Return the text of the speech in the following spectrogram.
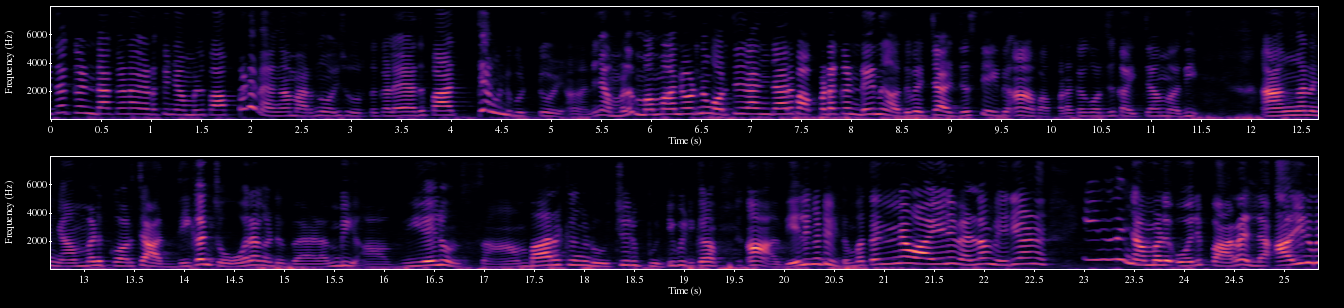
ഇതൊക്കെ ഉണ്ടാക്കണ ഇടയ്ക്ക് നമ്മൾ പപ്പടം വാങ്ങാൻ മറന്നുപോയി സുഹൃത്തുക്കളെ. അത് പറ്റ അങ്ങോട്ട് വിട്ടുപോയി. അങ്ങനെ നമ്മൾ ഉമ്മമ്മാന്റെ നിന്ന് കുറച്ച് ഒരു അഞ്ചാറ് പപ്പടമൊക്കെ ഉണ്ടായിരുന്നു അത് വെച്ച് അഡ്ജസ്റ്റ് ചെയ്ത് ആ പപ്പടമൊക്കെ കുറച്ച് കഴിച്ചാൽ മതി. അങ്ങനെ നമ്മൾ കുറച്ച് അധികം ചോറ് അങ്ങോട്ട് വിളമ്പി അവിയലും സാമ്പാറൊക്കെ അങ്ങോട്ട് ഒഴിച്ചൊരു പിടി പിടിക്കണം. ആ അവിയൽ ഇങ്ങോട്ട് ഇട്ടുമ്പോൾ തന്നെ വായിൽ വെള്ളം വരികയാണ്. ഇന്ന് നമ്മൾ ഒരു പറല്ല അതിന്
